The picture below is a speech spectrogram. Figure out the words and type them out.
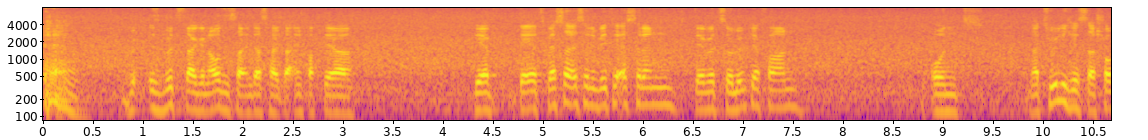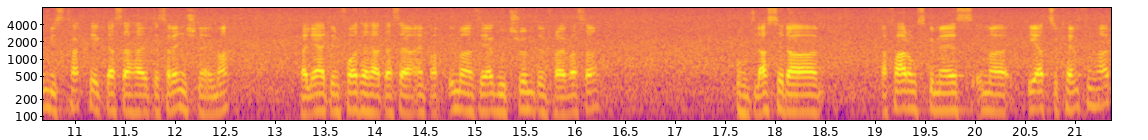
wird es da genauso sein, dass halt da einfach der, der, der jetzt besser ist in den WTS-Rennen, der wird zur Olympia fahren. Und natürlich ist da Schombis Taktik, dass er halt das Rennen schnell macht weil er halt den Vorteil hat, dass er einfach immer sehr gut schwimmt im Freiwasser und Lasse da erfahrungsgemäß immer eher zu kämpfen hat.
